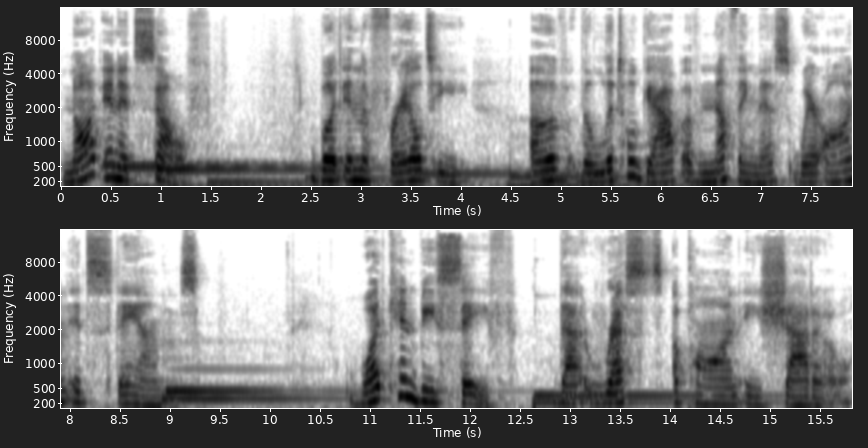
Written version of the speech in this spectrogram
not in itself, but in the frailty of the little gap of nothingness whereon it stands? What can be safe that rests upon a shadow?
